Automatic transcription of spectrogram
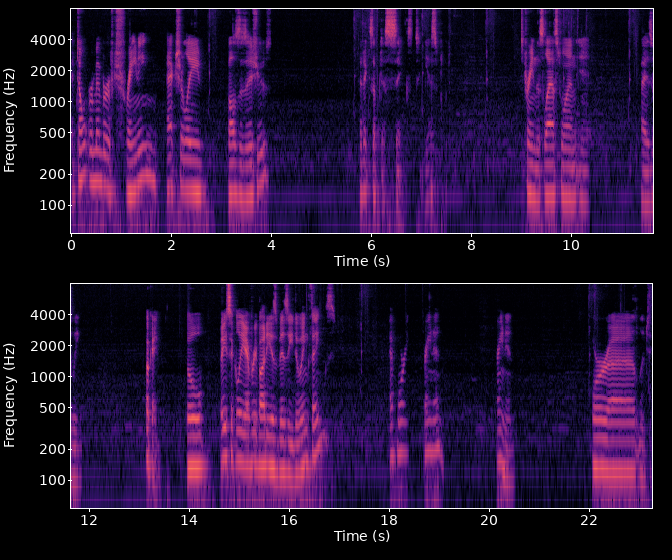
I don't remember if training actually causes issues. Genetics up to six. Yes, please. Let's train this last one in as we. Okay, so basically everybody is busy doing things. Have more train in. Train in. Or uh legit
